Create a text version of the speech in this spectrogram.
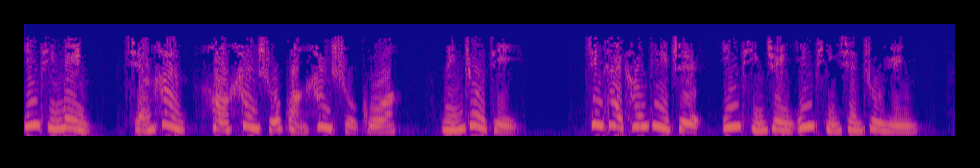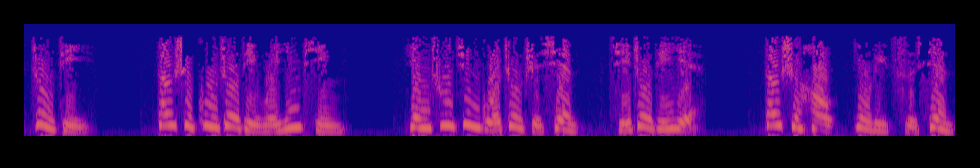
阴平令前汉后汉属广汉属国，名昼底。晋太康帝制，阴平郡阴平县驻云昼底，当是故昼底为阴平。永出郡国昼止县，即昼底也。当世后又立此县，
